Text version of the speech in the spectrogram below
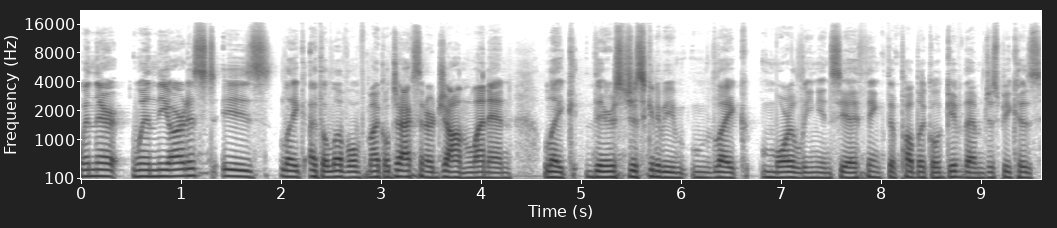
when they're when the artist is like at the level of Michael Jackson or John Lennon, like there's just going to be mm, like more leniency. I think the public will give them just because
